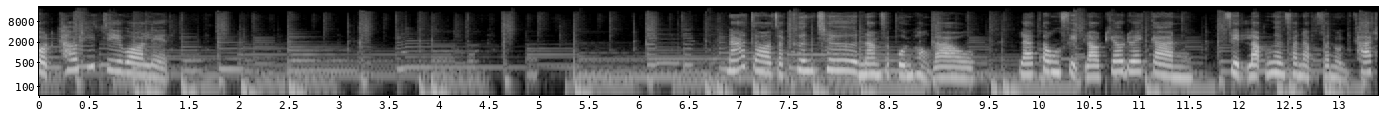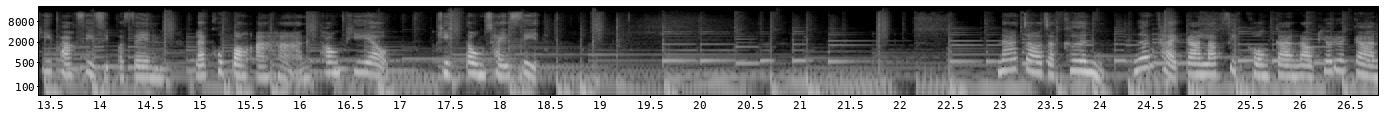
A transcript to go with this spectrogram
กดเข้าที่ G Wallet หน้าจอจะขึ้นชื่อนามสกุลของเรา และตรงสิทธิ์เราเที่ยวด้วยกัน สิทธิ์รับเงินสนับสนุนค่าที่พัก 40%และคูปองอาหารท่องเที่ยว คลิกตรงใช้สิทธิ์ หน้าจอจะขึ้นเงื่อนไขการรับสิทธิ์โครงการเราเที่ยวด้วยกัน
